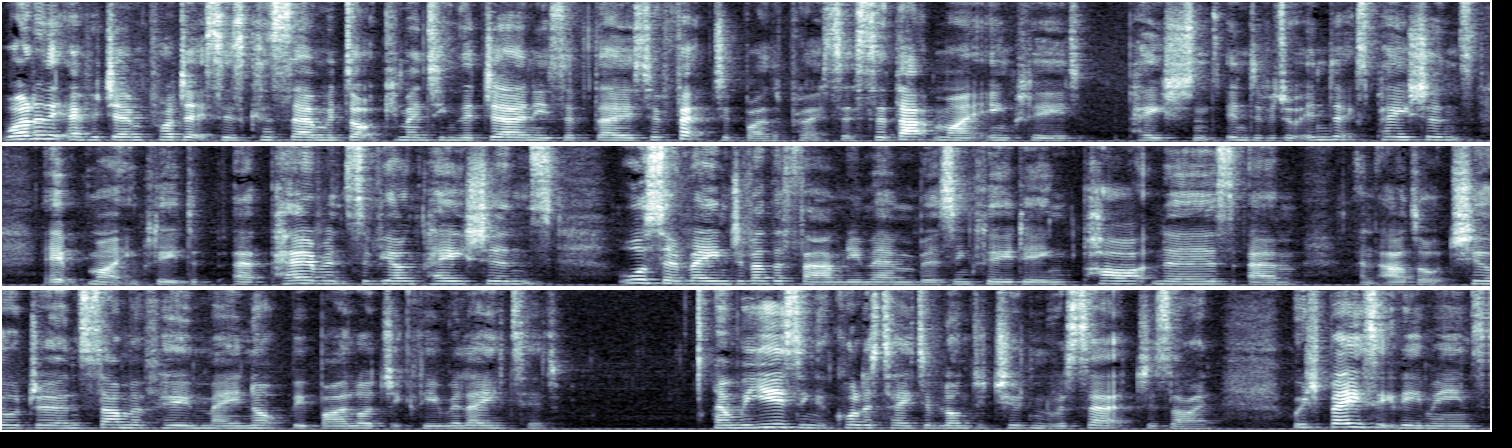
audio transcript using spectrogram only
One of the EPPiGen projects is concerned with documenting the journeys of those affected by the process. So that might include patients, individual index patients, it might include the uh, parents of young patients, also a range of other family members, including partners um, and adult children, some of whom may not be biologically related. And we're using a qualitative longitudinal research design, which basically means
